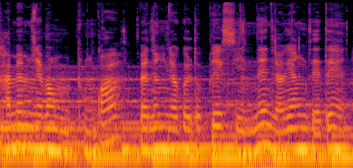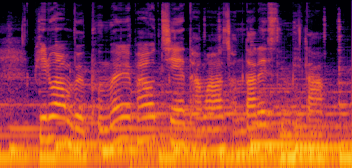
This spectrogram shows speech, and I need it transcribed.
감염 예방 물품과 면역력을 높일 수 있는 영양제 등 필요한 물품을 파우치에 담아 전달했습니다.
